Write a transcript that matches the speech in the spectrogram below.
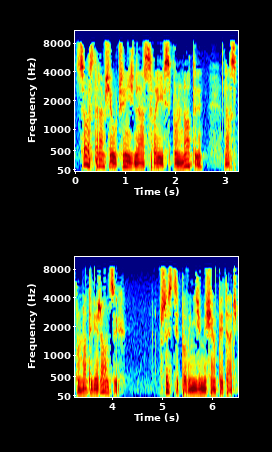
Co staram się uczynić dla swojej wspólnoty, dla wspólnoty wierzących? Wszyscy powinniśmy się pytać,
